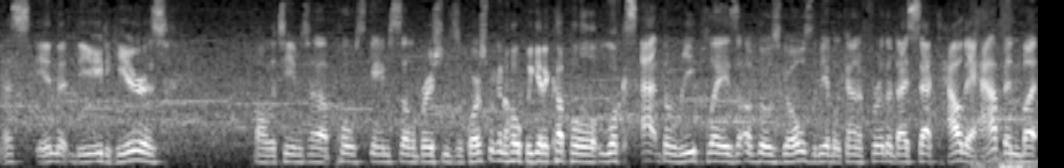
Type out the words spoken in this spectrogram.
Yes, indeed. Here is all the teams' uh, post-game celebrations. Of course, we're going to hope we get a couple looks at the replays of those goals to be able to kind of further dissect how they happened. But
